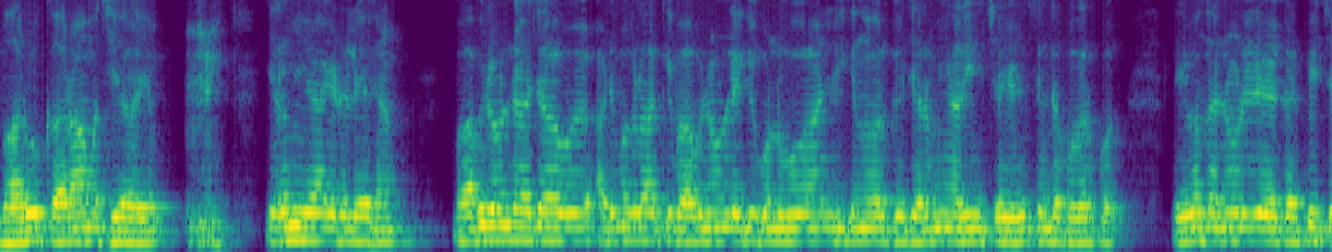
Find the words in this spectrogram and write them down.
ബാറൂഖ് ആറാമധ്യായം ഇറമിയായുടെ ലേഖനം. ബാബിലോൺ രാജാവ് അടിമകളാക്കി ബാബിലോണിലേക്ക് കൊണ്ടുപോകാനിരിക്കുന്നവർക്ക് ജർമിയ അറിയിച്ച എഴുത്തിന്റെ പകർപ്പ്. ദൈവം തന്നോടിലെ കൽപ്പിച്ച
